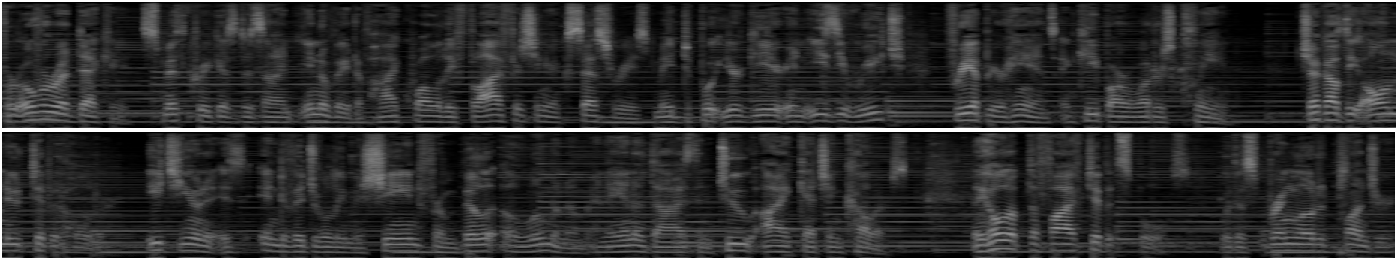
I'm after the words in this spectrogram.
For over a decade, Smith Creek has designed innovative, high quality fly fishing accessories made to put your gear in easy reach, free up your hands, and keep our waters clean. Check out the all new tippet holder. Each unit is individually machined from billet aluminum and anodized in two eye catching colors. They hold up to five tippet spools with a spring loaded plunger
